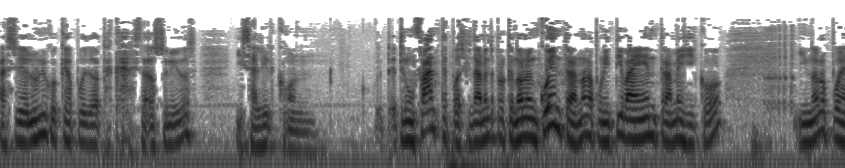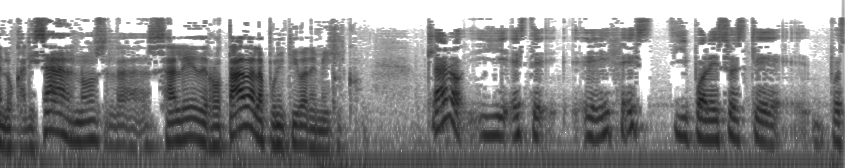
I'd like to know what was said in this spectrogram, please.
ha sido el único que ha podido atacar a Estados Unidos y salir con triunfante, pues finalmente porque no lo encuentran, ¿no? La punitiva entra a México y no lo pueden localizar, ¿no? Se la- sale derrotada la punitiva de México. Claro, y este eh, es- y por eso es que pues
